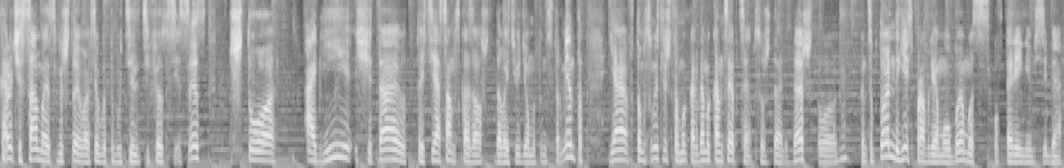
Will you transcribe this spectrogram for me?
Короче, самое смешное во всем этом First CSS, что они считают, то есть я сам сказал, что давайте уйдем от инструментов, я в том смысле, что мы, когда мы концепции обсуждали, да, что mm-hmm. концептуально есть проблема у БМ с повторением себя.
